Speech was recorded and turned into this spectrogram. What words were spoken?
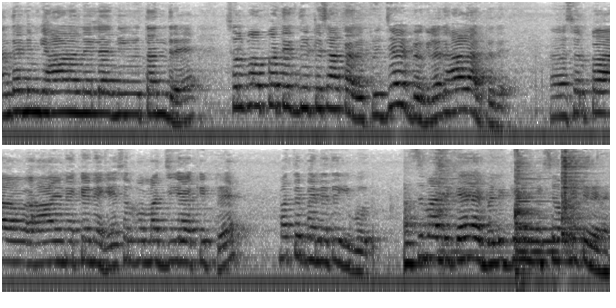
ಅಂದರೆ ನಿಮಗೆ ಹಾಳನ್ನೆಲ್ಲ ನೀವು ತಂದರೆ ಸ್ವಲ್ಪ ಸ್ವಲ್ಪ ತೆಗೆದಿಟ್ಟು ಸಾಕಾಗುತ್ತೆ. ಫ್ರಿಜ್ಜೇ ಇಡಬೇಕಿಲ್ಲ ಅದು ಹಾಳಾಗ್ತದೆ. ಸ್ವಲ್ಪ ಹಾಲಿನ ಕೆನೆಗೆ ಸ್ವಲ್ಪ ಮಜ್ಜಿಗೆ ಹಾಕಿಟ್ರೆ ಮತ್ತೆ ಬೆಣ್ಣೆ ತೆಗಿಬೋದು. ಹಸಿ ಮಾಡಲಿಕ್ಕೆ ಬೆಳಿಗ್ಗೆ ಮಿಕ್ಸಿ ಮಾಡಿಟ್ಟಿದ್ದೇನೆ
